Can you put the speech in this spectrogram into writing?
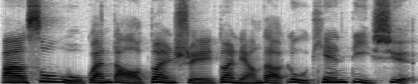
把苏武关到断水断粮的露天地穴。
